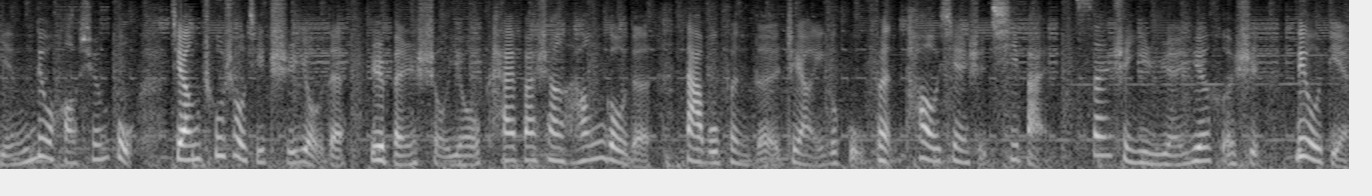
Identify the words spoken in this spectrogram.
银六号宣布将出售其持有的日本手游开发商 Hango 的大部分的这样一个股份，套现是七百三十亿日元，约合是六点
